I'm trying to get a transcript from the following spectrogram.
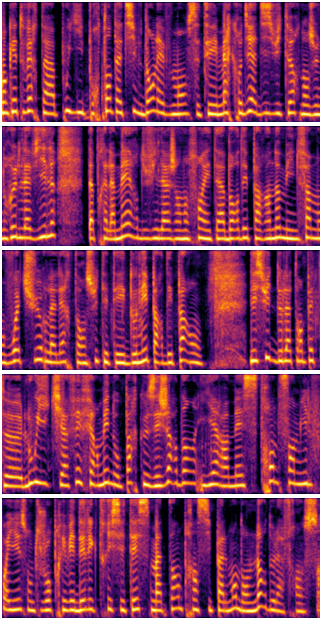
Enquête ouverte à Pouilly pour tentative d'enlèvement. C'était mercredi à 18h dans une rue de la ville. D'après la maire du village, un enfant a été abordé par un homme et une femme en voiture. L'alerte a ensuite été donnée par des parents. Les suites de la tempête euh, Louis qui a fait fermer nos parcs et jardins hier à Metz. 35 000 foyers sont toujours privés d'électricité ce matin, principalement dans le nord de la France.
